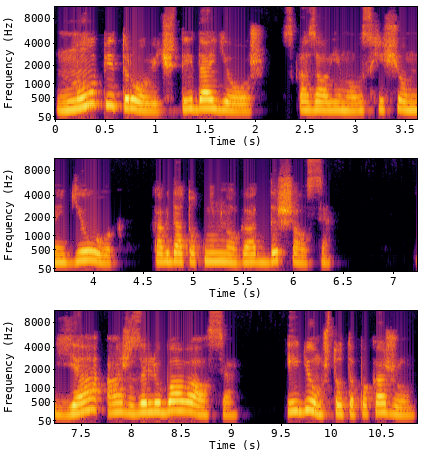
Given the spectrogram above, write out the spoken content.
«Ну, Петрович, ты даешь!» — сказал ему восхищенный геолог, когда тот немного отдышался. «Я аж залюбовался. Идем, что-то покажу».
